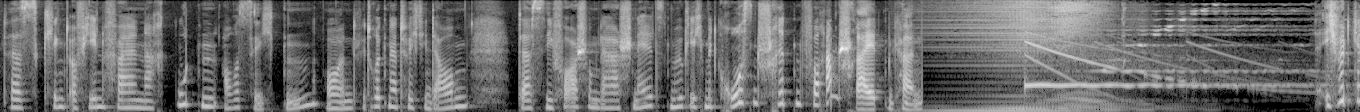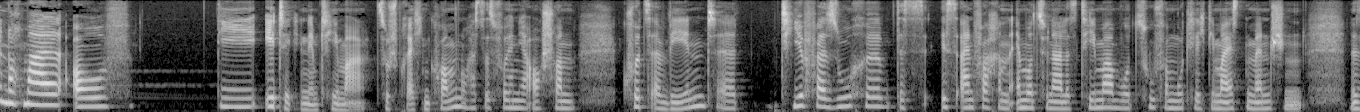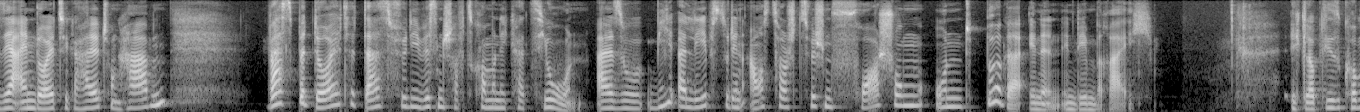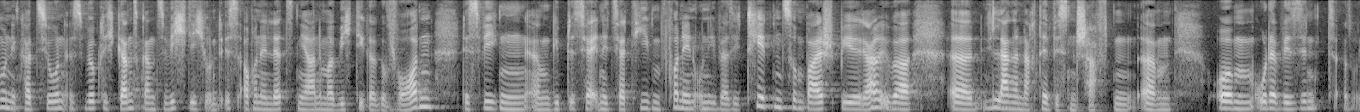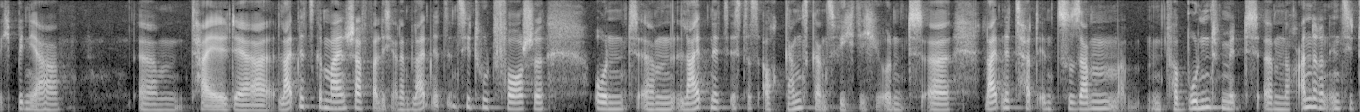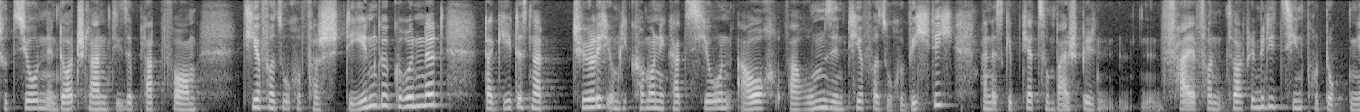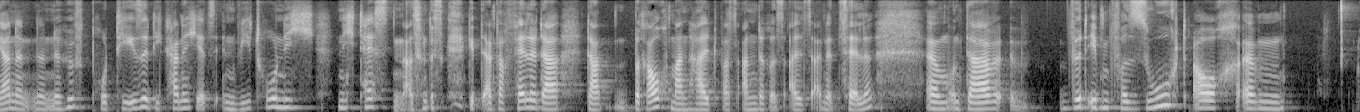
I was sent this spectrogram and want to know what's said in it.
Das klingt auf jeden Fall nach guten Aussichten und wir drücken natürlich die Daumen, dass die Forschung da schnellstmöglich mit großen Schritten voranschreiten kann. Ich würde gerne noch mal auf die Ethik in dem Thema zu sprechen kommen. Du hast es vorhin ja auch schon kurz erwähnt. Äh, Tierversuche, das ist einfach ein emotionales Thema, wozu vermutlich die meisten Menschen eine sehr eindeutige Haltung haben. Was bedeutet das für die Wissenschaftskommunikation? Also wie erlebst du den Austausch zwischen Forschung und Bürgerinnen in dem Bereich? Ich glaube, diese Kommunikation ist wirklich ganz, ganz wichtig und ist auch in den letzten Jahren immer wichtiger geworden. Deswegen ähm, gibt es ja Initiativen von den Universitäten zum Beispiel, ja, über äh, die lange Nacht der Wissenschaften. Ähm, um, oder wir sind, also ich bin ja ähm, Teil der Leibniz-Gemeinschaft, weil ich an einem Leibniz-Institut forsche. Und ähm, Leibniz ist das auch ganz, ganz wichtig. Und äh, Leibniz hat in zusammen im Verbund mit ähm, noch anderen Institutionen in Deutschland diese Plattform Tierversuche verstehen gegründet. Da geht es natürlich natürlich um die Kommunikation auch, warum sind Tierversuche wichtig. Ich meine, es gibt ja zum Beispiel einen Fall von zum Beispiel Medizinprodukten, ja, eine, eine Hüftprothese, die kann ich jetzt in vitro nicht, nicht testen. Also das gibt einfach Fälle, da, da braucht man halt was anderes als eine Zelle. Ähm, und da wird eben versucht, auch ähm,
